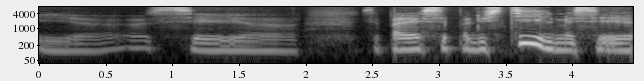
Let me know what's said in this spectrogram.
et euh, c'est c'est pas c'est pas du style, mais c'est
